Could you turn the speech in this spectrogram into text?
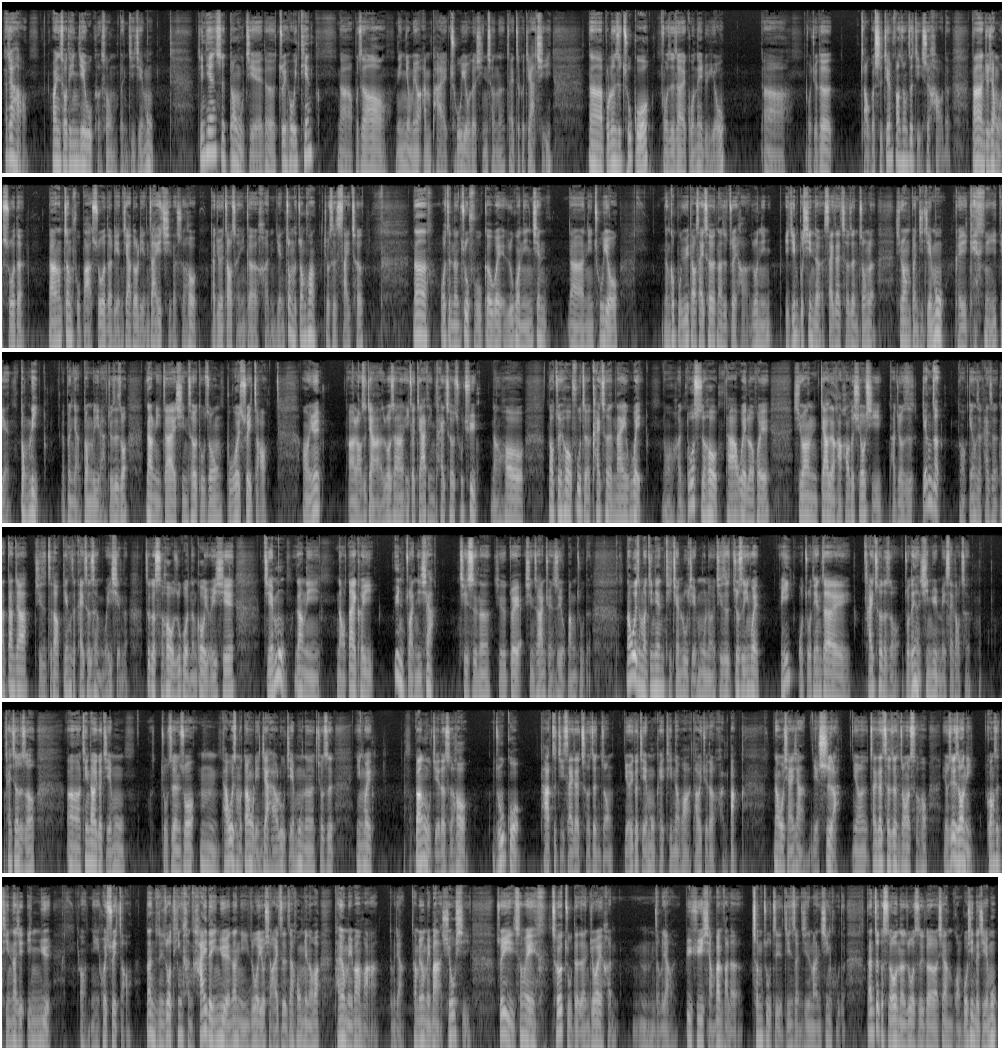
大家好，欢迎收听业务可颂本集节目。今天是端午节的最后一天，那不知道您有没有安排出游的行程呢？在这个假期，那不论是出国或者在国内旅游，啊，我觉得找个时间放松自己是好的。当然，就像我说的，当政府把所有的廉价都连在一起的时候，它就会造成一个很严重的状况，就是塞车。那我只能祝福各位，如果您现呃您出游能够不遇到塞车，那是最好。如果您已经不幸的塞在车阵中了，希望本期节目可以给你一点动力，呃，不能讲动力啦，就是说让你在行车途中不会睡着哦。因为啊，老实讲啊，如果像一个家庭开车出去，然后到最后负责开车的那一位哦，很多时候他为了会。希望家人好好的休息，他就是跟着哦，跟着开车。那大家其实知道，跟着开车是很危险的。这个时候，如果能够有一些节目让你脑袋可以运转一下，其实呢，其实对行车安全是有帮助的。那为什么今天提前录节目呢？其实就是因为，诶，我昨天在开车的时候，昨天很幸运没塞到车。开车的时候，呃，听到一个节目。主持人说：“嗯，他为什么端午连假还要录节目呢？就是因为端午节的时候，如果他自己塞在车阵中，有一个节目可以听的话，他会觉得很棒。那我想一想，也是啦。有塞在车阵中的时候，有些时候你光是听那些音乐，哦，你会睡着。那你如果听很嗨的音乐，那你如果有小孩子在后面的话，他又没办法怎么讲？他们又没办法休息。所以，身为 车主的人就会很。”嗯，怎么讲？必须想办法的撑住自己的精神，其实蛮辛苦的。但这个时候呢，如果是一个像广播性的节目，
